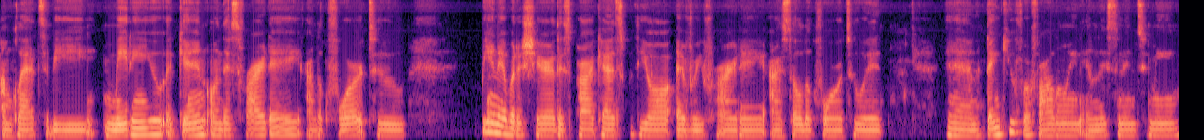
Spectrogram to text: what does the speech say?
I'm glad to be meeting you again on this Friday. I look forward to being able to share this podcast with y'all every Friday. I so look forward to it. And thank you for following and listening to me.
